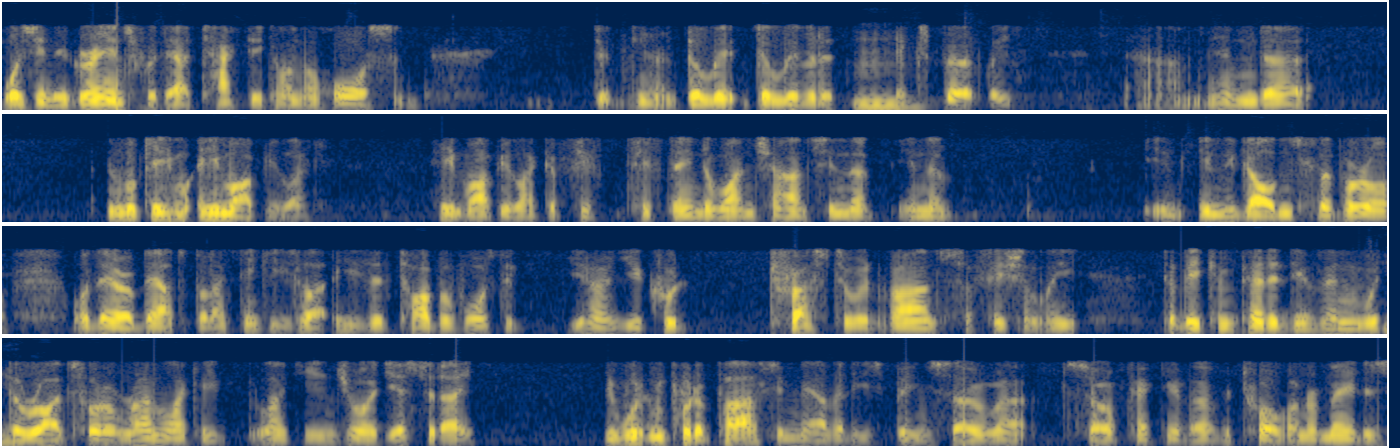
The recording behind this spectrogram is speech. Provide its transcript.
was in agreement with our tactic on the horse and you know deli- delivered it Mm. expertly. Um, and uh, and look, he he might be like he might be like a fifteen to one chance in the in the in, in the Golden Slipper or or thereabouts. But I think he's like he's the type of horse that you know you could trust to advance sufficiently to be competitive, and with the right sort of run like he like he enjoyed yesterday, you wouldn't put it past him now that he's been so uh, so effective over twelve hundred metres.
